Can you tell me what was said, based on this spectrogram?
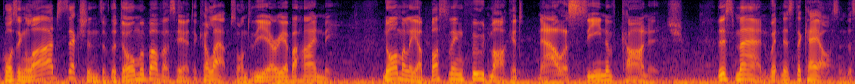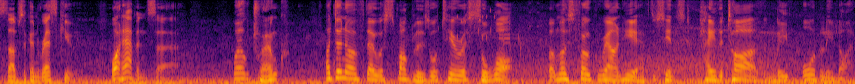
causing large sections of the dome above us here to collapse onto the area behind me. Normally a bustling food market, now a scene of carnage. This man witnessed the chaos and the subsequent rescue. What happened, sir? Well, Trank, I don't know if they were smugglers or terrorists or what, but most folk around here have the sense to pay the tithe and leave orderly like.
